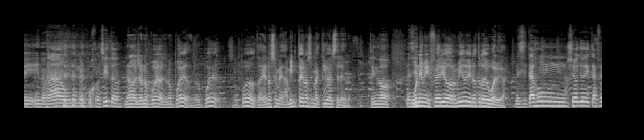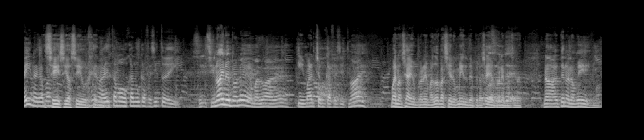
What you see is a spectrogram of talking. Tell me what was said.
y, y nos da un empujoncito. No, yo no puedo, yo no puedo, yo no puedo. No puedo, todavía no se me. A mí todavía no se me activa el cerebro. Tengo Necesito- un hemisferio dormido y el otro de huelga. ¿Necesitas un shock de cafeína, capaz? Sí, sí o sí, Bueno, ahí urgente. estamos buscando un cafecito y, Si, si no hay, no hay problema, Luan, eh. y marcha un cafecito. ¿No hay? Bueno, sí hay un problema. Yo hacía el humilde, pero sí hay un problema. si no. No, el té no es lo mismo.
